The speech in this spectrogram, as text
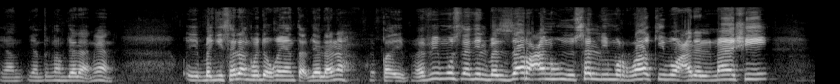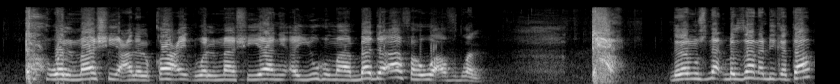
yang yang tengah berjalan kan bagi salam kepada orang yang tak berjalan lah qaib fi musnadil bazzar anhu yusallimu ar-rakibu 'ala al-mashi wal mashi 'ala al qa'id wal mashiyani ayyuhuma bada'a fa huwa afdal. Dalam musnad Bazzar Nabi kata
